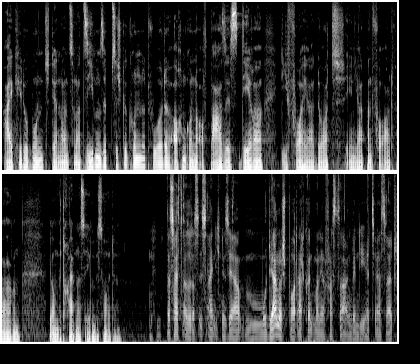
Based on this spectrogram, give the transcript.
Aikido-Bund, der 1977 gegründet wurde, auch im Grunde auf Basis derer, die vorher dort in Japan vor Ort waren, ja, und betreiben das eben bis heute. Das heißt also, das ist eigentlich eine sehr moderne Sportart, könnte man ja fast sagen, wenn die jetzt erst seit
